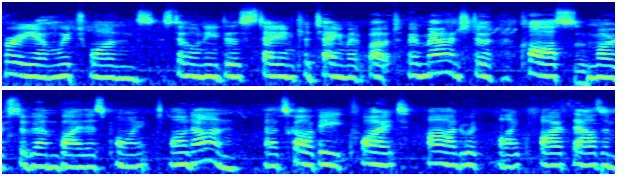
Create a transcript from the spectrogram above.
free and which ones still need to stay in containment, but we've managed to class most of them by this point. Well done. That's gotta be quite hard with like 5,000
